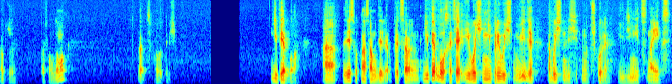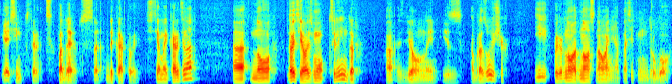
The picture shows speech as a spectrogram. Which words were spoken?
Вот уже пошел дымок. Давайте мы. Гипербола. А здесь вот на самом деле представлена гипербола, хотя и в очень непривычном виде. Обычно действительно в школе единицы на x и асимптоты совпадают с декартовой системой координат. А, но давайте я возьму цилиндр, а, сделанный из образующих, и поверну одно основание относительно другого.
